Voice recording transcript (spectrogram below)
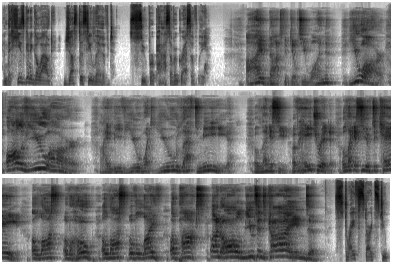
and that he's going to go out just as he lived, super passive aggressively. I'm not the guilty one. You are. All of you are. I leave you what you left me A legacy of hatred, a legacy of decay, a loss of hope, a loss of life, a pox on all mutant kind! Stryfe starts to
